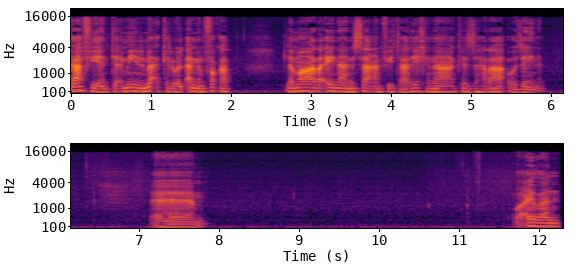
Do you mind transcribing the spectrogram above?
كافيا تأمين المأكل والأمن فقط لما رأينا نساء في تاريخنا كالزهراء وزينب. آه، وأيضا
